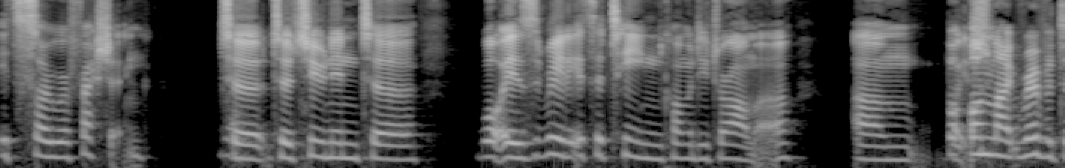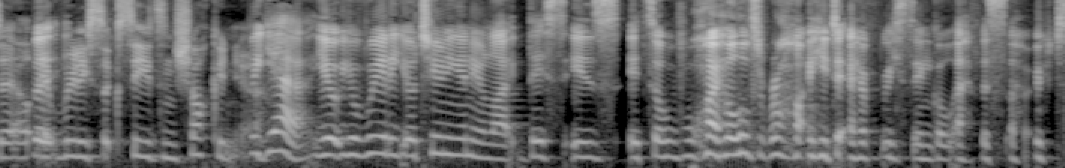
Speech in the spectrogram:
it's so refreshing to to tune into what is really it's a teen comedy drama. Um, But which- unlike Riverdale, but- it really succeeds in shocking you. but yeah, you're you're really you're tuning in. You're like, this is it's a wild ride every single episode.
